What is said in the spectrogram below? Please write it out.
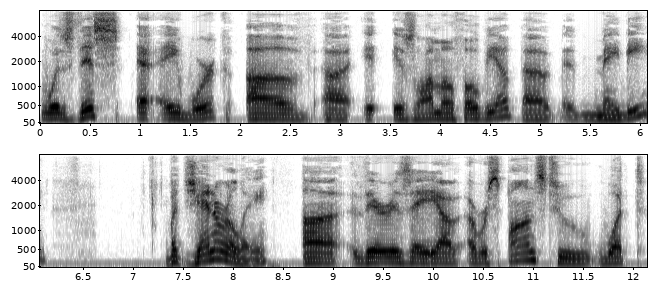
was this a, work of uh, Islamophobia? Uh, maybe. But generally, uh, there is a, a, a, response to what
